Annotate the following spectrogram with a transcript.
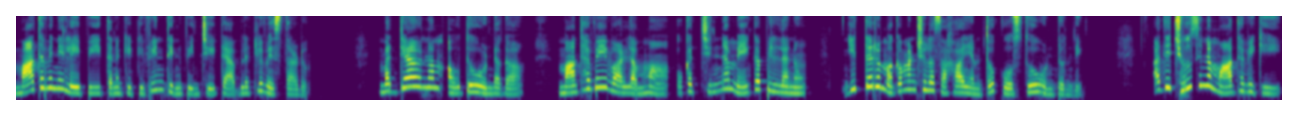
మాధవిని లేపి తనకి టిఫిన్ తినిపించి ట్యాబ్లెట్లు వేస్తాడు. మధ్యాహ్నం అవుతూ ఉండగా మాధవి వాళ్ళమ్మ ఒక చిన్న మేకపిల్లను ఇద్దరు మగ మనుషుల సహాయంతో కోస్తూ ఉంటుంది. అది చూసిన మాధవికి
